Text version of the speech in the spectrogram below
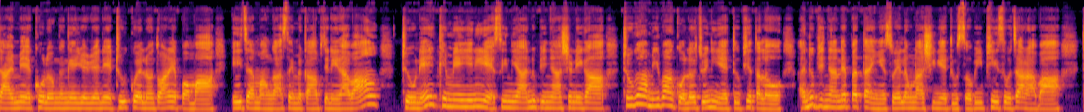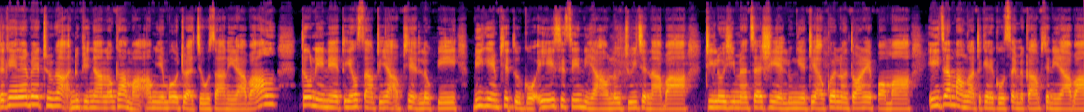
ဒါပေမဲ့ခုလိုငငယ်ရွယ်ရွယ်နဲ့ထူးကွယ်လွန်သွားတဲ့ပုံမှာအေဂျင့်မောင်ကစိတ်မကောင်းဖြစ်နေတာပါသူနဲ့ခင်မင်ရင်းရဲ့စီနီယာအမှုပညာရှင်တွေကသူကမိဘကိုလှုပ်ကြွေးနေတဲ့သူဖြစ်တယ်လို့အမှုပညာနဲ့ပတ်သက်ရင်ဆွဲလုံးလာရှိတဲ့သူဆိုပြီးဖြေဆိုကြတာပါတကယ်လည်းပဲသူကအမှုပညာလောကမှာအောင်မြင်ဖို့အတွက်ကြိုးစားနေတာပါသူ့အနေနဲ့တရုတ်ဆောင်တရားအဖြစ်လုပ်ပြီးမိခင်ဖြစ်သူကိုအေးအေးဆေးဆေးနေအောင်လှုပ်ကြွေးချင်တာပါဒီလိုရီမှန်ချက်ရှိတဲ့လူငယ်တယောက်ကွယ်လွန်သွားတဲ့ပုံမှာအေးချမ်းမောင်ကတကယ်ကိုစိတ်မကောင်းဖြစ်နေတာပါ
